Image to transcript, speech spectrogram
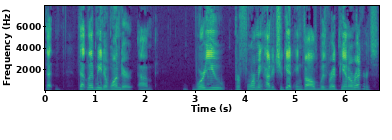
that that led me to wonder: um, Were you performing? How did you get involved with Red Piano Records?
